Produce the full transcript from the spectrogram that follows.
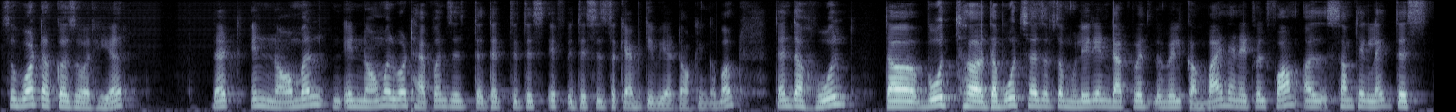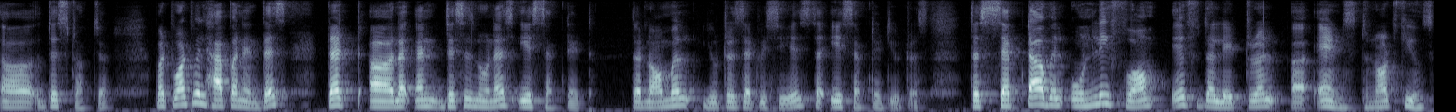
So what occurs over here? That in normal in normal what happens is that, that this if this is the cavity we are talking about then the whole the both uh, the both sides of the Mullerian duct will, will combine and it will form uh, something like this uh, this structure. But what will happen in this? That uh, like and this is known as aseptate. The normal uterus that we see is the aseptate uterus. The septa will only form if the lateral uh, ends do not fuse.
